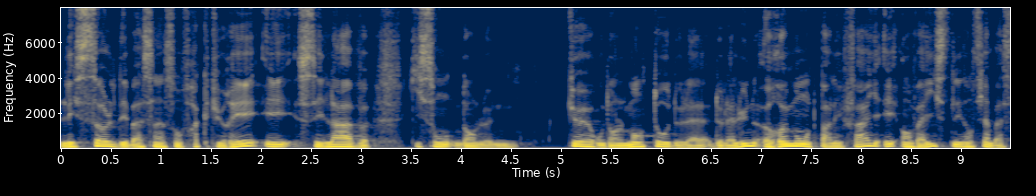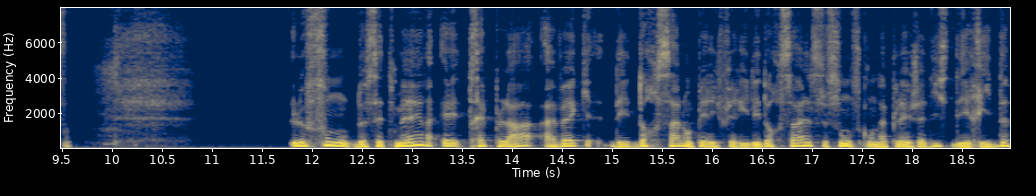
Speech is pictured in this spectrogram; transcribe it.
Les sols des bassins sont fracturés et ces laves qui sont dans le cœur ou dans le manteau de la, de la Lune remontent par les failles et envahissent les anciens bassins. Le fond de cette mer est très plat avec des dorsales en périphérie. Les dorsales, ce sont ce qu'on appelait jadis des rides,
